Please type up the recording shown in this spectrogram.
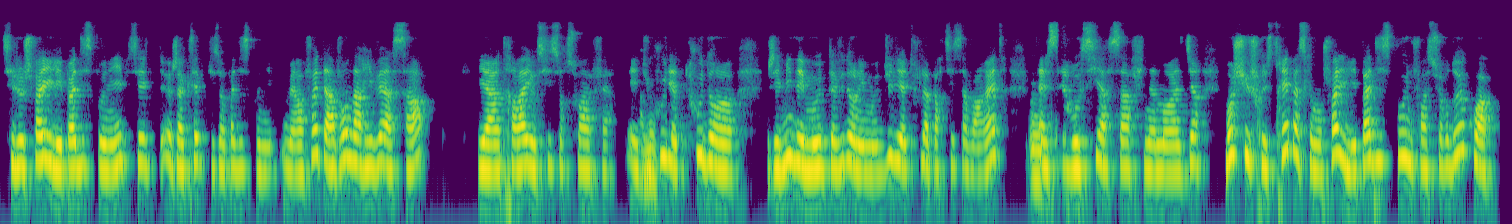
si le cheval, il n'est pas disponible, j'accepte qu'il ne soit pas disponible. Mais en fait, avant d'arriver à ça, il y a un travail aussi sur soi à faire. Et du coup, il y a tout dans. J'ai mis des mots, tu as vu dans les modules, il y a toute la partie savoir-être. Elle sert aussi à ça, finalement, à se dire moi, je suis frustrée parce que mon cheval, il n'est pas dispo une fois sur deux, quoi.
